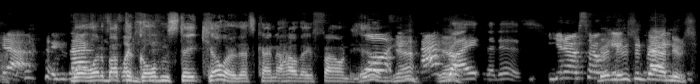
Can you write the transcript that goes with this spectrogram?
yeah, exactly. Well, what about the Golden State Killer? That's kind of how they found him. Well, Yeah, exactly. yeah. Right? That is. You know, so Good news and bad like- news.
